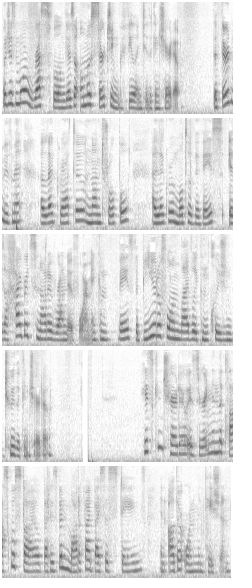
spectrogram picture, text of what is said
which is more restful and gives an almost searching feeling to the concerto. The third movement, Allegretto non troppo, Allegro molto vivace, is a hybrid sonata rondo form and conveys the beautiful and lively conclusion to the concerto. His concerto is written in the classical style but has been modified by sustains and other ornamentation.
